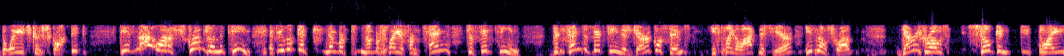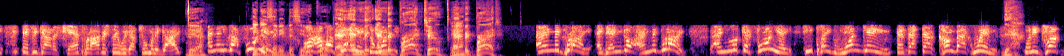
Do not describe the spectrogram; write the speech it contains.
the way it's constructed, there's not a lot of scrubs on the team. If you look at number number player from 10 to 15, the 10 to 15 is Jericho Sims. He's played a lot this year. He's no scrub. Derrick Rose still can play if he got a chance, but obviously we got too many guys. Yeah. And then you got He doesn't need to see Or the court. And, and, Fournier? Mc- The and McBride, too. Yeah. And McBride. And McBride. And there you go, and McBride. And you look at Fournier, he played one game as that, that comeback win Yeah. when he dropped,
